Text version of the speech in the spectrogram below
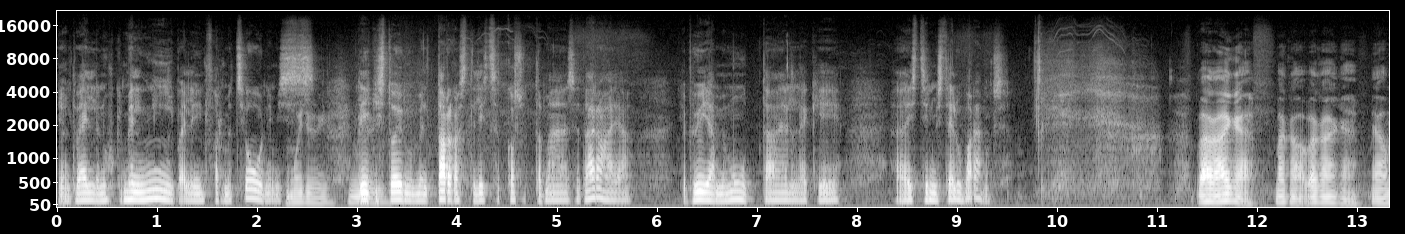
nii-öelda välja nuhkida, meil on nii palju informatsiooni, mis muidugi, muidugi. riigis toimub, me targasti lihtsalt kasutame seda ära ja, ja püüame muuta jällegi äh, Eesti inimeste elu paremaks. väga äge väga,, väga-väga äge ja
